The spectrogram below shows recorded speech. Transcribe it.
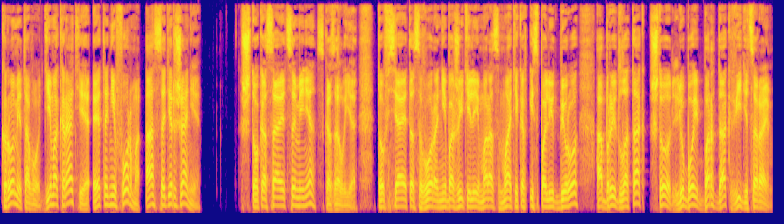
Кроме того, демократия — это не форма, а содержание. «Что касается меня, — сказал я, — то вся эта свора небожителей, маразматиков из политбюро обрыдла так, что любой бардак видится раем.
